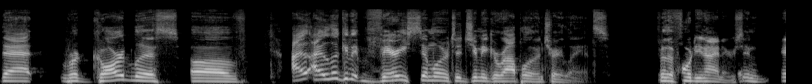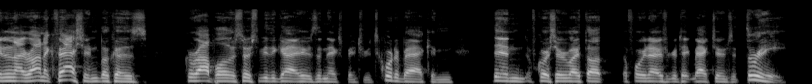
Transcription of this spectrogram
that regardless of I, I, look at it very similar to Jimmy Garoppolo and Trey Lance for the 49ers in, in an ironic fashion because Garoppolo is supposed to be the guy who's the next Patriots quarterback. And then of course everybody thought the 49ers were going to take Mac Jones at three.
